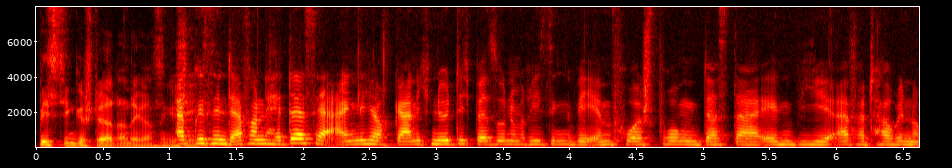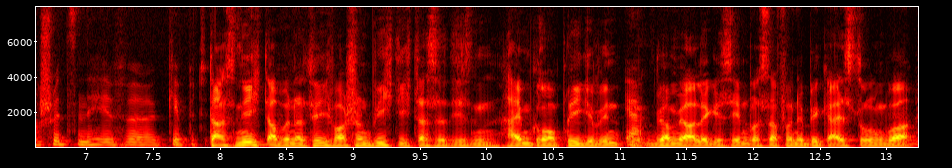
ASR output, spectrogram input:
bisschen gestört an der ganzen Geschichte. Abgesehen davon hätte es ja eigentlich auch gar nicht nötig bei so einem riesigen WM-Vorsprung, dass da irgendwie Alpha Tauri noch Schützenhilfe gibt. Das nicht, aber natürlich war schon wichtig, dass er diesen Heim Grand Prix gewinnt. Ja. Wir haben ja alle gesehen, was da für eine Begeisterung war. Mhm.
